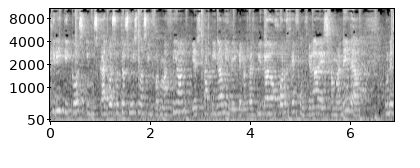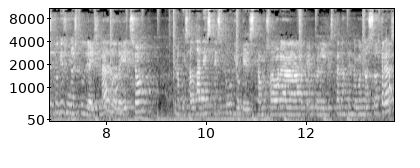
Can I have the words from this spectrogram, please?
críticos y buscad vosotros mismos información. Esta pirámide que nos ha explicado Jorge funciona de esa manera. Un estudio es un estudio aislado. De hecho, lo que salga de este estudio que estamos ahora, con el que están haciendo con nosotras,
